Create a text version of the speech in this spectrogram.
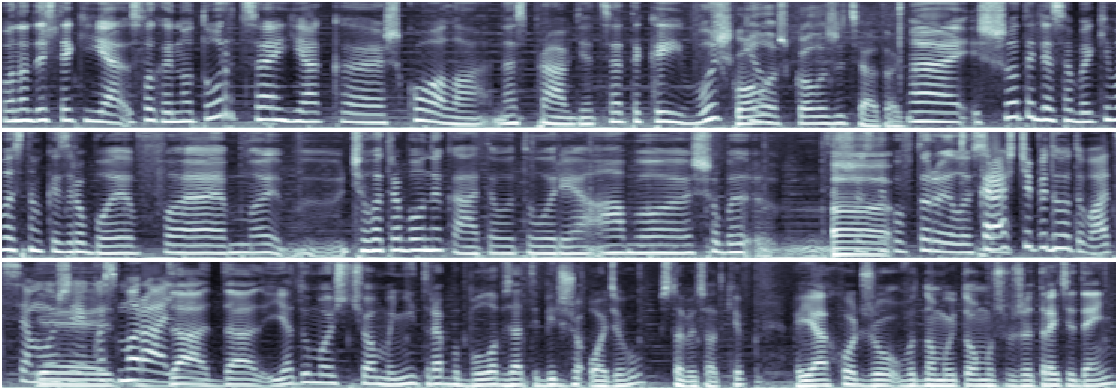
Воно десь так і є. Слухай, ну тур це як е, школа, насправді. Це такий вишкіл. Школа, школа життя, так. Е, Що ти для себе, які висновки зробив? Е, Чого треба уникати у турі? Або щоб щось не повторилося? Краще підготуватися, може, Е, якось морально. Да, да. Я думаю, що мені треба було взяти більше одягу 100%. Я ходжу в одному і тому ж вже третій день.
